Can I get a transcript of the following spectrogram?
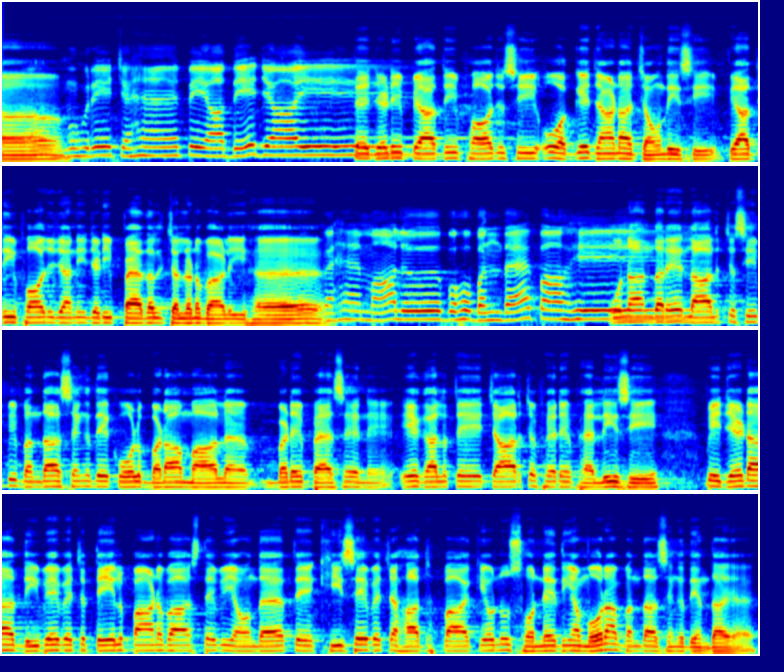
ਮੁਹਰੇ ਚਹਿ ਪਿਆਦੇ ਜਾਏ। ਤੇ ਜਿਹੜੀ ਪਿਆਦੀ ਫੌਜ ਸੀ ਉਹ ਅੱਗੇ ਜਾਣਾ ਚਾਹੁੰਦੀ ਸੀ। ਪਿਆਦੀ ਫੌਜ ਯਾਨੀ ਜਿਹੜੀ ਪੈਦਲ ਚੱਲਣ ਵਾਲੀ ਹੈ। ਕਹਿ ਮਾਲ ਬਹੁ ਬੰਦੈ ਪਾਹੇ। ਉਹਨਾਂ ਅੰਦਰ ਇਹ ਲਾਲਚ ਸੀ ਵੀ ਬੰਦਾ ਸਿੰਘ ਦੇ ਕੋਲ ਬੜਾ ਮਾਲ ਹੈ ਬੜੇ ਪੈਸੇ ਨੇ। ਇਹ ਗੱਲ ਤੇ ਚਾਰ ਚਫੇਰੇ ਫੈਲੀ ਸੀ। ਵੀ ਜਿਹੜਾ ਦੀਵੇ ਵਿੱਚ ਤੇਲ ਪਾਣ ਵਾਸਤੇ ਵੀ ਆਉਂਦਾ ਹੈ ਤੇ ਖੀਸੇ ਵਿੱਚ ਹੱਥ ਪਾ ਕੇ ਉਹਨੂੰ ਸੋਨੇ ਦੀਆਂ ਮੋਹਰਾਂ ਬੰਦਾ ਸਿੰਘ ਦਿੰਦਾ ਹੈ।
